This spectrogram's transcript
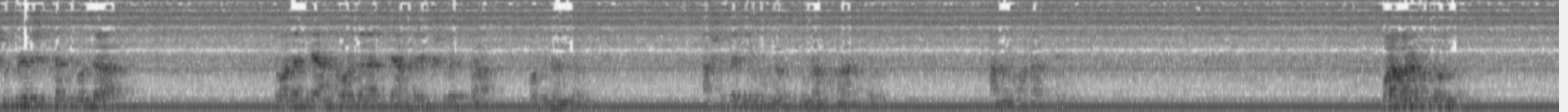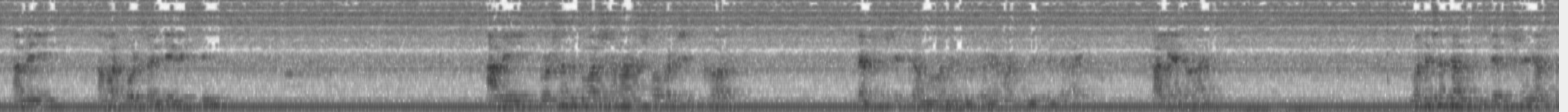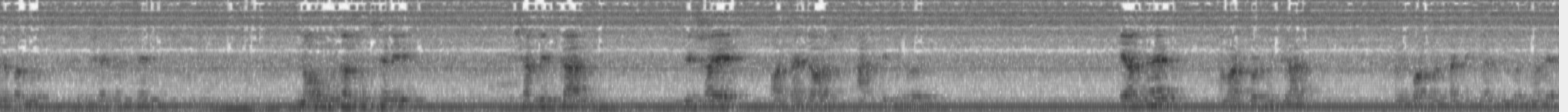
সুপ্রিয় শিক্ষার্থী বন্ধুরা, তোমাদেরকে আবার জানাচ্ছি আন্তরিক শুভেচ্ছা, অভিনন্দন। আশা করি তুমি ভালো, তোমরা ভালো আছো। আমিও ভালো আছি। বরাবরের মতন আমি আমার পরিচয় দিয়ে নিচ্ছি আমি প্রশান্ত কুমার সাহা, সহকারী শিক্ষক, ব্যবসা শিক্ষা মহাজন গুলশনের মাধ্যমিক বিদ্যালয় কালিয়া নড়াই তোমাদের সাথে আমি যে বিষয় নিয়ে আলোচনা করব, সে বিষয়টা হচ্ছে নবম দশম শ্রেণির হিসাব বিজ্ঞান বিষয়ে অধ্যায় দশ, আর্থিক বিবরণী। এই অধ্যায়ের আমার প্রথম ক্লাস, আমি পরপর চারটি ক্লাস দিব তোমাদের।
